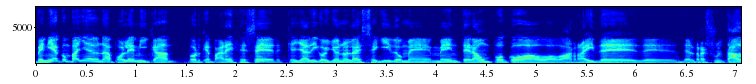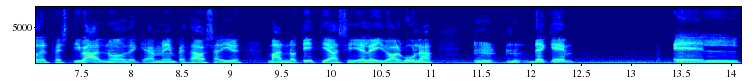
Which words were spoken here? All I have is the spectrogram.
Venía acompañado de una polémica, porque parece ser, que ya digo, yo no la he seguido, me, he enterado un poco a, raíz del resultado del festival, ¿no? De que han empezado a salir más noticias y he leído alguna, de que el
